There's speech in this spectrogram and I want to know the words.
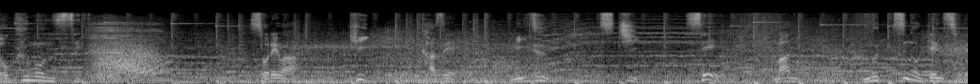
六門世界それは火風水土生魔の6つの元素で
